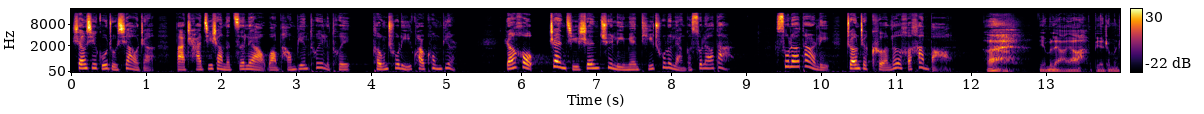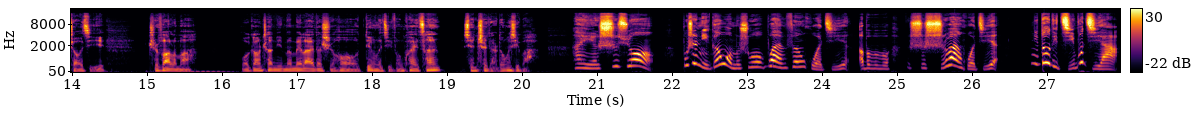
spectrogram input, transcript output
湘西谷主笑着，把茶几上的资料往旁边推了推，腾出了一块空地儿，然后站起身去里面提出了两个塑料袋儿，塑料袋里装着可乐和汉堡。哎，你们俩呀，别这么着急，吃饭了吗？我刚趁你们没来的时候订了几份快餐，先吃点东西吧。哎呀，师兄。不是你跟我们说万分火急啊？不不不，是十万火急。你到底急不急啊？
